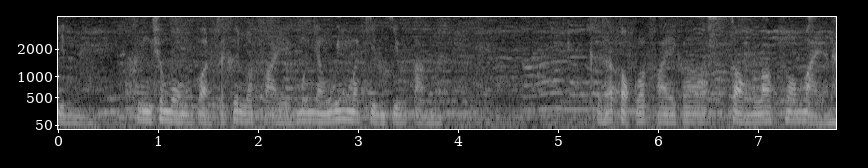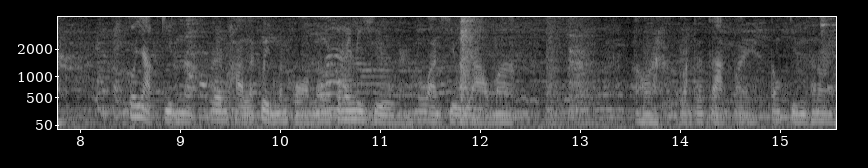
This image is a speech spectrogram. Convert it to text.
กิน ครึ่งชั่วโมงก่อนจะขึ้นรถไฟ มึงยังวิ่งมากินคิวตังคือถ้าตกรถไฟก็จองรอบรอบใหม่นะ ก็อยากกินอะเดินผ่านแล้วกลิ่นมันหอมแล้วมันก็ไม่มีคิวไงเมื่อวานคิวยาวมาก เอานะก่อนจะจากไปต้องกินซะหน่อย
